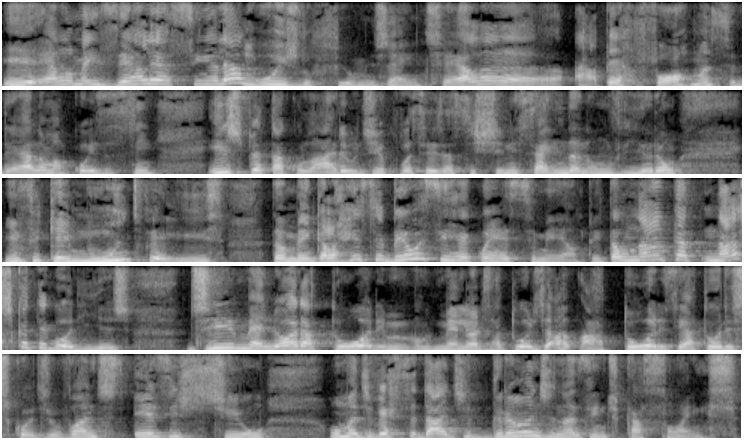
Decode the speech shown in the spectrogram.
E ela, mas ela é assim, ela é a luz do filme, gente. Ela, a performance dela é uma coisa assim espetacular. Eu digo vocês assistirem se ainda não viram. E fiquei muito feliz também que ela recebeu esse reconhecimento. Então, na, nas categorias de melhor ator e melhores atores, atores e atores coadjuvantes, existiu uma diversidade grande nas indicações,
